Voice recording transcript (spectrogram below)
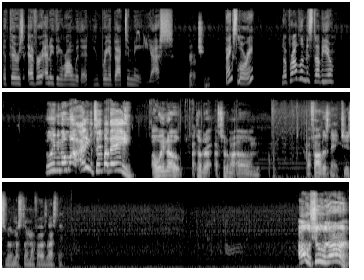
If there's ever anything wrong with it, you bring it back to me, yes? Got you. Thanks, Lori. No problem, Miss W. You don't even know my. I didn't even tell you my name. Oh wait, no. I told her. I told her my um, my father's name. She just must know my father's last name. Oh, shoes on.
